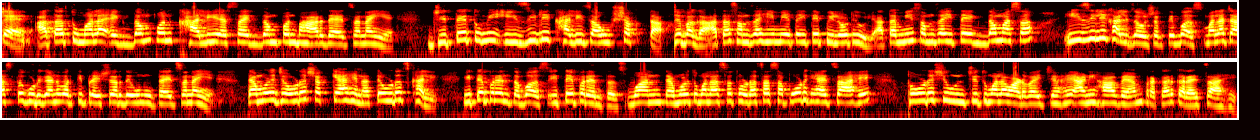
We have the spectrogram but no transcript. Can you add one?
ten आता तुम्हाला एकदम पण खाली असा एकदम पण भार द्यायचा नाहीये. जिथे तुम्ही इझिली खाली जाऊ शकता. जे बघा आता समजा ही मी आता इथे पिलो ठेवली. आता मी समजा इथे एकदम असं इझिली खाली जाऊ शकते. बस मला जास्त गुडघ्यांवरती प्रेशर देऊन उठायचं नाहीये. त्यामुळे जेवढं शक्य आहे ना तेवढंच खाली. इथेपर्यंत बस इथेपर्यंतच. वन त्यामुळे तुम्हाला असा थोडासा सपोर्ट घ्यायचा आहे. थोडीशी उंची तुम्हाला वाढवायची आहे आणि हा व्यायाम प्रकार करायचा आहे.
